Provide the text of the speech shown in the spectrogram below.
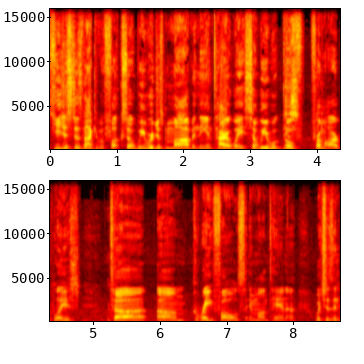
he just does not give a fuck. So we were just mobbing the entire way. So we would go Just- from our place to um, Great Falls in Montana, which is an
